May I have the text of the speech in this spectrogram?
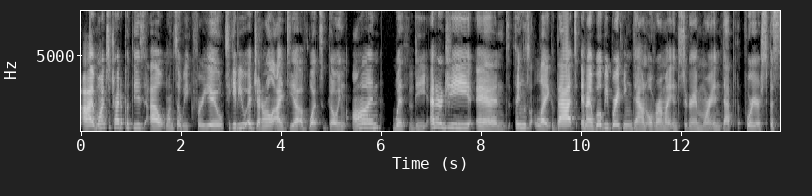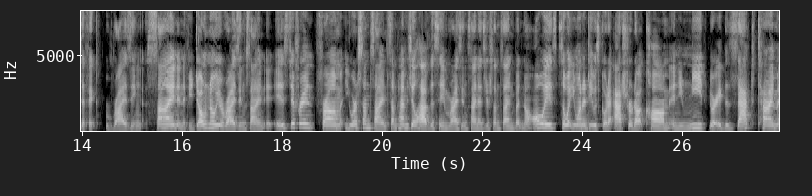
I want to try to put these out once a week for you to give you a general idea of what's going on with the energy and things like that. And I will be breaking down over on my Instagram more in depth for your specific rising sign. And if you don't know your rising sign, it is different from your sun sign. Sometimes you'll have the same rising sign as your sun sign, but not always. So, what you want to do is go to astro.com and you need your exact time,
